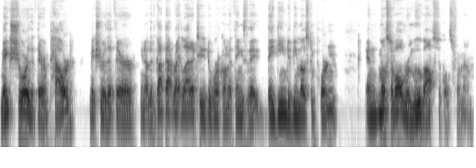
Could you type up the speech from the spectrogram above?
Make sure that they're empowered. Make sure that they're, you know, they've got that right latitude to work on the things they they deem to be most important, and most of all, remove obstacles from them.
